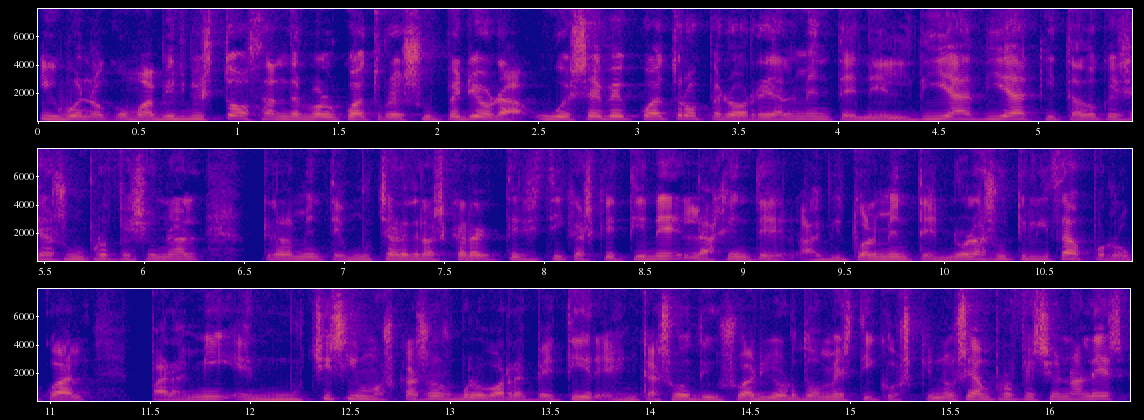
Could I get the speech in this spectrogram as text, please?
Y bueno, como habéis visto, Thunderbolt 4 es superior a USB 4, pero realmente en el día a día, quitado que seas un profesional, realmente muchas de las características que tiene la gente habitualmente no las utiliza, por lo cual para mí en muchísimos casos, vuelvo a repetir, en caso de usuarios domésticos que no sean profesionales,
